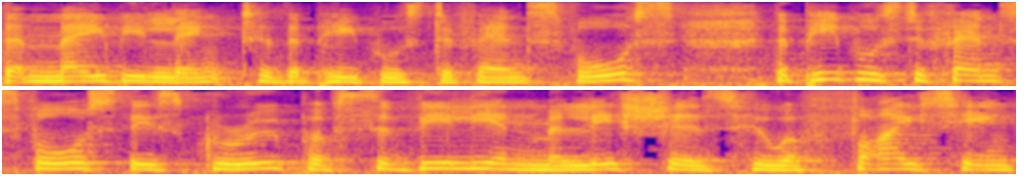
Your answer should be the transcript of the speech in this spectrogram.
that may be linked to the People's Defence Force. The People's Defence Force, this group of civilian militias who are fighting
